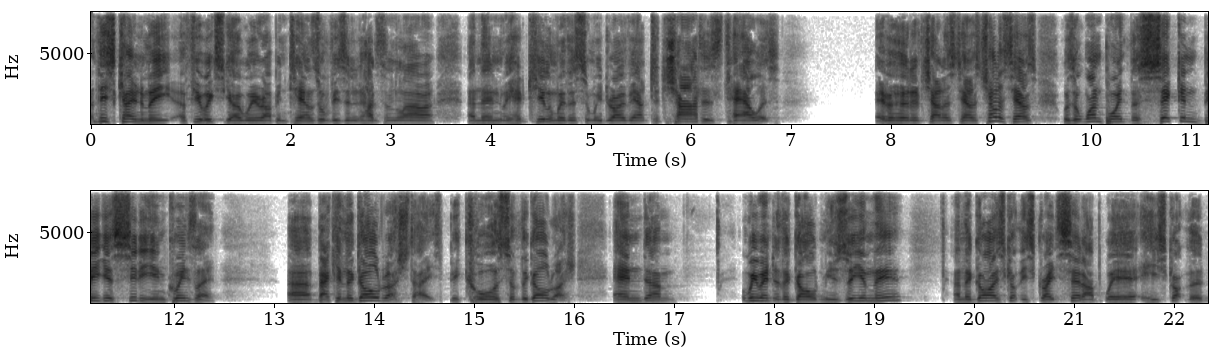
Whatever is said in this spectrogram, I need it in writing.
This came to me a few weeks ago. We were up in Townsville, visited Hudson and Lara, and then we had Keelan with us, and we drove out to Charters Towers. Ever heard of Charters Towers? Charters Towers was at one point the second biggest city in Queensland uh, back in the gold rush days because of the gold rush. And um, we went to the gold museum there, and the guy's got this great setup where he's got the,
